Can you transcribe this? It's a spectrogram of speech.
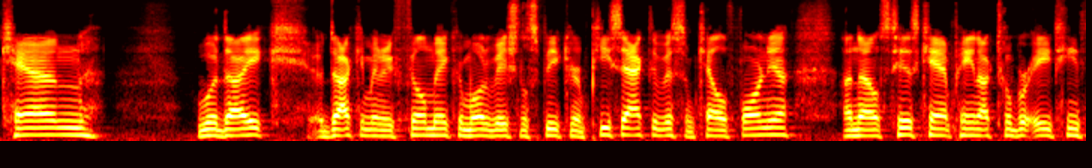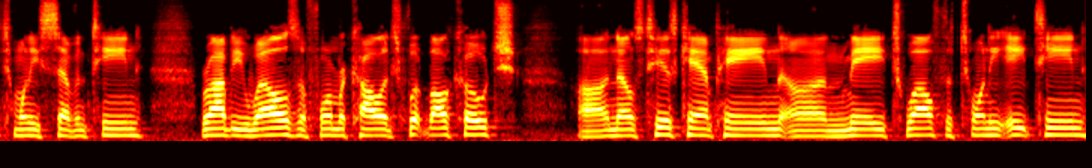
Ken Nwadike, a documentary filmmaker, motivational speaker, and peace activist from California, announced his campaign October 18th, 2017. Robbie Wells, a former college football coach, uh, announced his campaign on May 12th of 2018.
